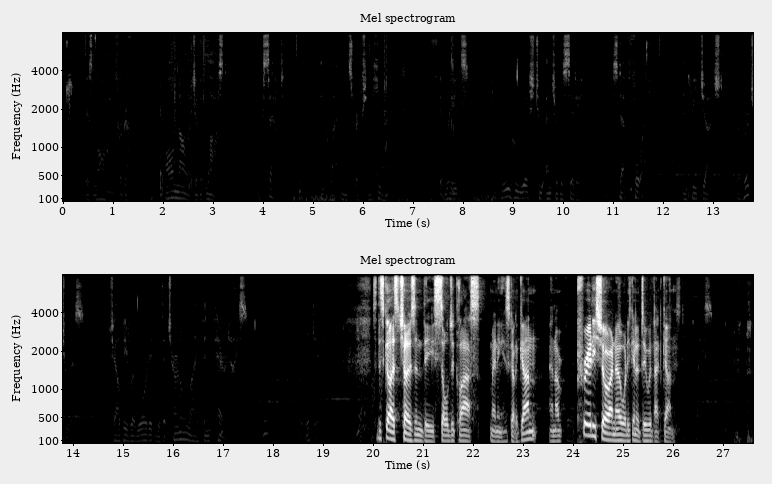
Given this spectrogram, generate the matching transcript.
is long forgotten, all knowledge of it lost, except in the Latin inscription here. It reads, You who wish to enter the city, step forth and be judged. The virtuous shall be rewarded with eternal life in paradise. The wicked So this guy's chosen the soldier class, meaning he's got a gun, and I'm pretty sure I know what he's going to do with that gun. find place.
